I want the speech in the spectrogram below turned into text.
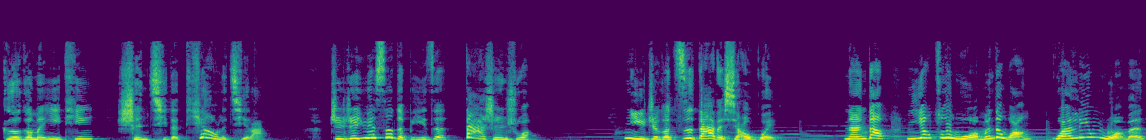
哥哥们一听，生气的跳了起来，指着约瑟的鼻子大声说：“你这个自大的小鬼，难道你要做我们的王，管理我们，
